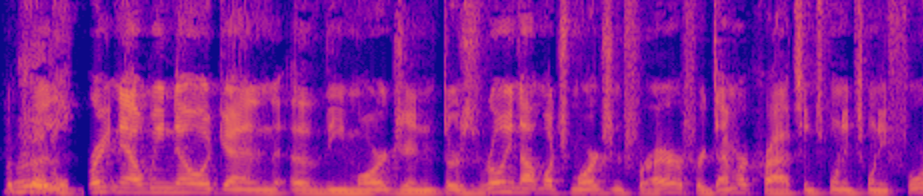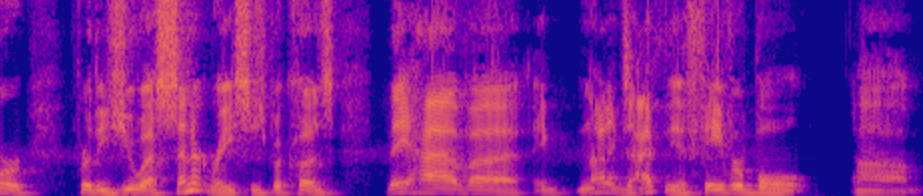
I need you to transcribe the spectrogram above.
Because mm. right now we know again uh, the margin. There's really not much margin for error for Democrats in 2024 for these U.S. Senate races because they have uh, not exactly a favorable um,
